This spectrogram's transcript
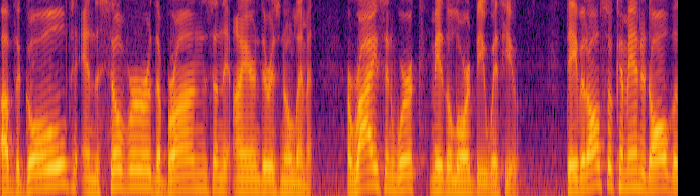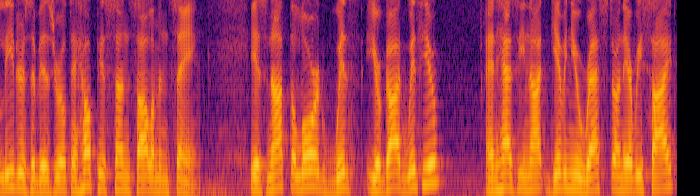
Of the gold and the silver, the bronze and the iron, there is no limit. Arise and work, may the Lord be with you. David also commanded all the leaders of Israel to help his son Solomon, saying, Is not the Lord with your God with you? And has he not given you rest on every side?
